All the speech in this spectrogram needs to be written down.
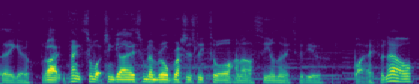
There you go. Right, thanks for watching guys. Remember all brushes lead tour and I'll see you on the next video. Bye for now.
